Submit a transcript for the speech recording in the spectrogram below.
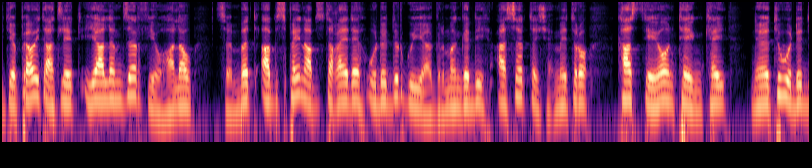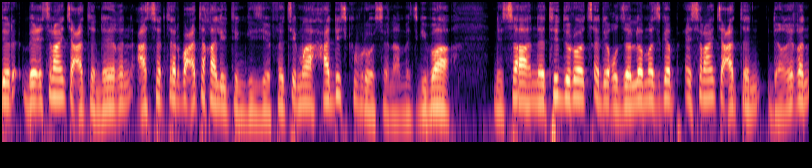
ኢትዮጵያዊት ኣትሌት እያለም ዘርፍ የውሃላው ሰንበት ኣብ ስፐይን ኣብ ዝተኻየደ ውድድር ጉያ እግሪ መንገዲ 10,000 ሜትሮ ካስቴዮን ቴንከይ ነቲ ውድድር ብ29 ደቂቕን 14 ካልኢትን ግዜ ፈጺማ ሓድሽ ክብሪ ወሰን ኣመዝጊባ ንሳ ነቲ ድሮ ጸዲቑ ዘሎ መዝገብ 29 ደቂቕን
